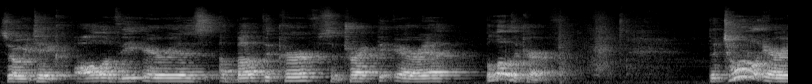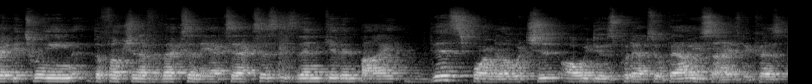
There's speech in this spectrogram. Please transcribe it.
So we take all of the areas above the curve, subtract the area below the curve. The total area between the function f of x and the x-axis is then given by this formula, which is, all we do is put absolute value signs because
